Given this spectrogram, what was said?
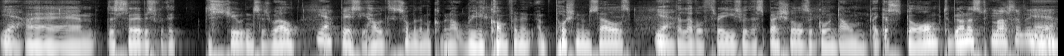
Yeah. Um, the service for the, the students as well. Yeah. Basically, how some of them are coming out really confident and pushing themselves. Yeah. The level threes with the specials are going down like a storm, to be honest. Massively, yeah.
